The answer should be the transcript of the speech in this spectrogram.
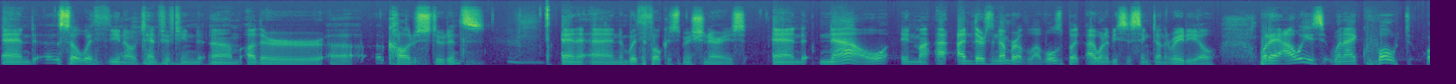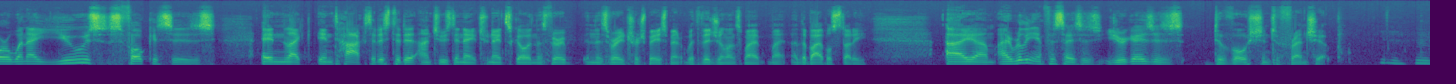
And so, with you know 10, 15 um, other uh, college students, and and with focused missionaries. And now in my uh, and there's a number of levels, but I want to be succinct on the radio. What I always when I quote or when I use focuses in like in talks. I just did it on Tuesday night, two nights ago, in this very in this very church basement with vigilance, my, my the Bible study. I um, I really emphasizes your guys' devotion to friendship. Mm-hmm.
